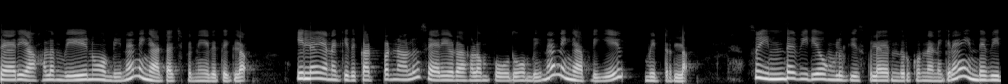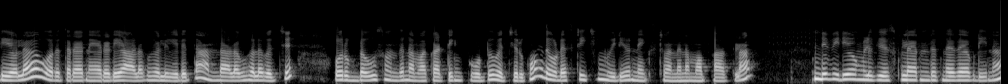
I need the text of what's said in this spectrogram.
சாரி அகலம் வேணும் அப்படின்னா நீங்கள் அட்டாச் பண்ணி எடுத்துக்கலாம். இல்லை எனக்கு இது கட் பண்ணாலும் சேரீயோட அகலம் போதும் அப்படின்னா நீங்கள் அப்படியே விட்டுறலாம். ஸோ இந்த வீடியோ உங்களுக்கு யூஸ்ஃபுல்லாக இருந்திருக்கும்னு நினைக்கிறேன். இந்த வீடியோவில் ஒருத்தரை நேரடியாக அளவுகள் எடுத்து அந்த அளவுகளை வச்சு ஒரு ப்ளவுஸ் வந்து நம்ம கட்டிங் போட்டு வச்சுருக்கோம். இதோட ஸ்டிச்சிங் வீடியோ நெக்ஸ்ட் வந்து நம்ம பார்க்கலாம். இந்த வீடியோ உங்களுக்கு யூஸ்ஃபுல்லாக இருந்திருந்தது அப்படின்னா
